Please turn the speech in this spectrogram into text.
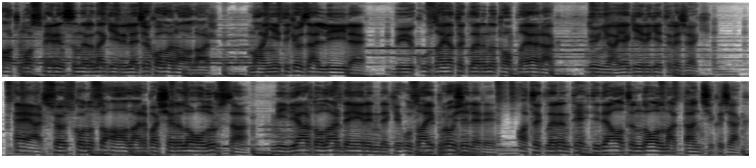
Atmosferin sınırına gerilecek olan ağlar, manyetik özelliğiyle büyük uzay atıklarını toplayarak dünyaya geri getirecek. Eğer söz konusu ağlar başarılı olursa, milyar dolar değerindeki uzay projeleri atıkların tehdidi altında olmaktan çıkacak.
